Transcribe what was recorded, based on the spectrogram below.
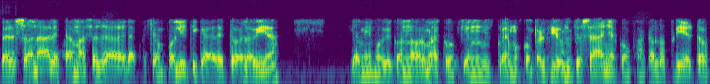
personal está más allá de la cuestión política de toda la vida. Lo mismo que con Norma, con quien hemos compartido muchos años, con Juan Carlos Prieto.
